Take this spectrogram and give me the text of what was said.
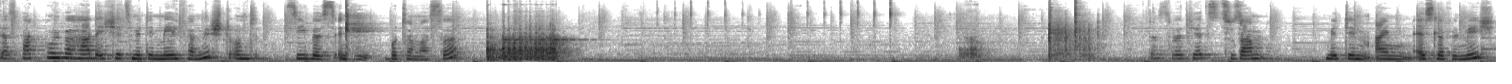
Das Backpulver habe ich jetzt mit dem Mehl vermischt und siebe es in die Buttermasse. Wird jetzt zusammen mit dem einen Esslöffel Milch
